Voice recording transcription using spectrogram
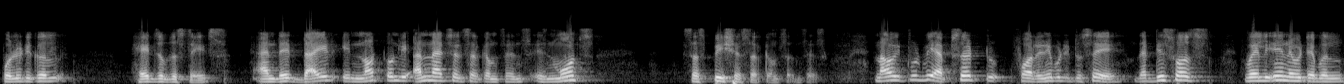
political heads of the states and they died in not only unnatural circumstances, in most suspicious circumstances. Now it would be absurd to, for anybody to say that this was well inevitable.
